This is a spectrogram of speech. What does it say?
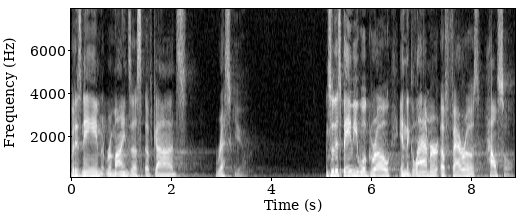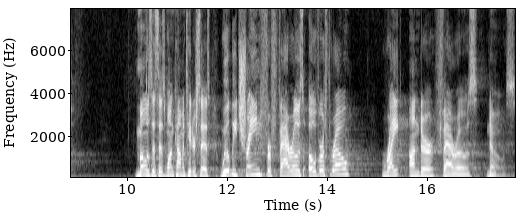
but his name reminds us of God's rescue. And so this baby will grow in the glamour of Pharaoh's household. Moses, as one commentator says, will be trained for Pharaoh's overthrow right under Pharaoh's nose.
